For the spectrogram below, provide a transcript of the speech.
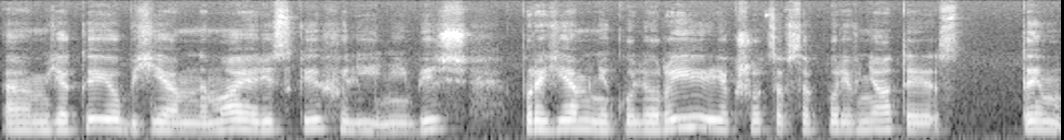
е, м'який об'єм, немає різких ліній, більш приємні кольори, якщо це все порівняти з тим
